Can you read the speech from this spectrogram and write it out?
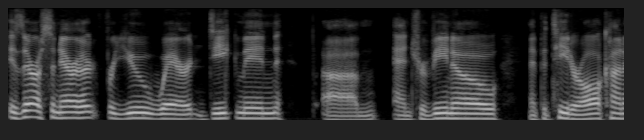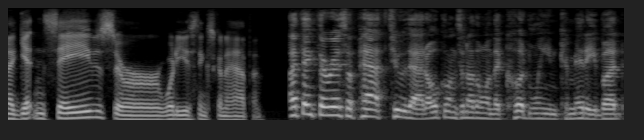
is there a scenario for you where Diekman um, and Trivino and Petit are all kind of getting saves, or what do you think is going to happen? I think there is a path to that. Oakland's another one that could lean committee, but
